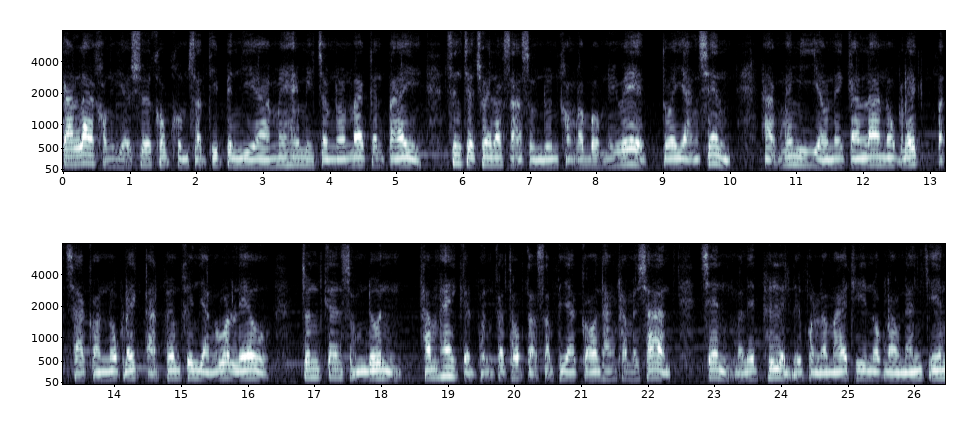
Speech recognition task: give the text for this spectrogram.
การล่าของเหยื่อช่วยควบคุมสัตว์ที่เป็นเหยื่อไม่ให้มีจำนวนมากเกินไป ซึ่งจะช่วยรักษาสมดุลของระบบนิเวศ ตัวอย่างเช่น หากไม่มีเหยี่ยวในการล่านกเล็ก ประชากรนกเล็กอาจเพิ่มขึ้นอย่างรวดเร็ว จนเกินสมดุลทำให้เกิดผลกระทบต่อทรัพยากรทางธรรมชาติ เช่นเมล็ดพืชหรือผลไม้ที่นกเหล่านั้นกิน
